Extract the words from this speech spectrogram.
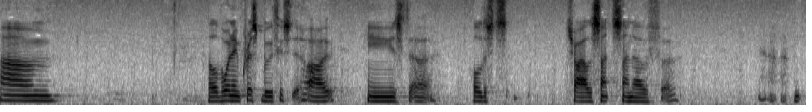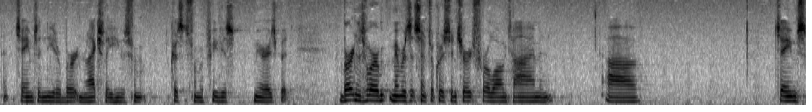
Um, a little boy named Chris Booth. Uh, he's the oldest child, son, son of uh, James and Nita Burton. Actually, he was from Chris is from a previous marriage, but Burtons were members at Central Christian Church for a long time, and uh, James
